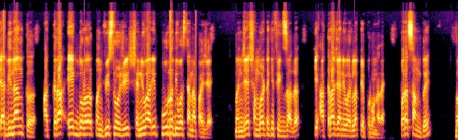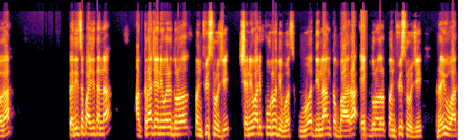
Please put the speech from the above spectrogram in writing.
त्या दिनांक अकरा एक दोन हजार पंचवीस रोजी शनिवारी पूर्ण दिवस त्यांना पाहिजे म्हणजे शंभर टक्के फिक्स झालं की अकरा जानेवारीला पेपर होणार आहे. परत सांगतोय. बघा. कधीच पाहिजे त्यांना? अकरा जानेवारी दोन हजार पंचवीस रोजी शनिवारी पूर्ण दिवस व दिनांक बारा एक दोन हजार पंचवीस रोजी रविवार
